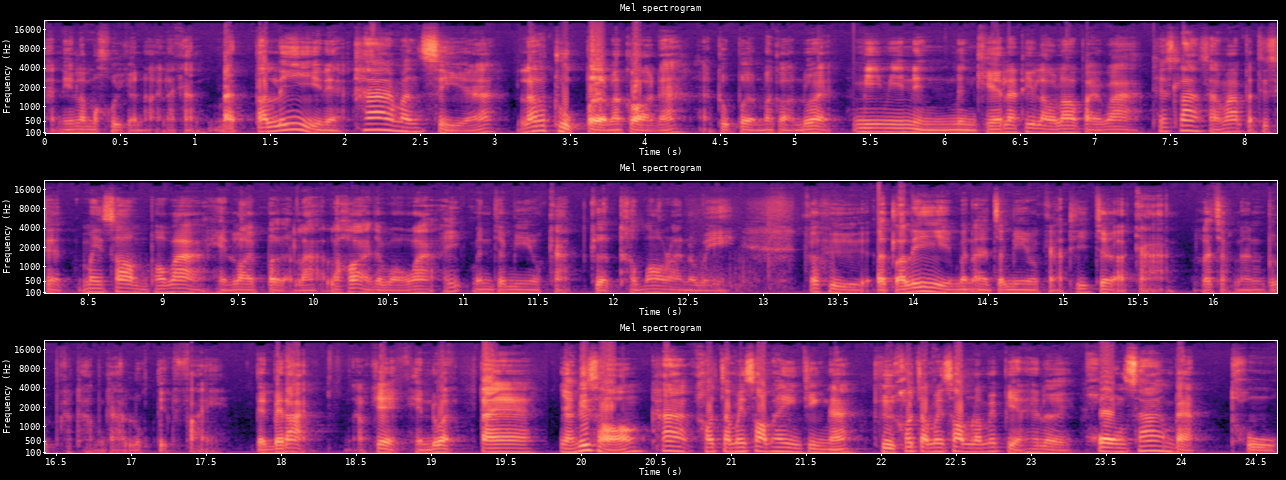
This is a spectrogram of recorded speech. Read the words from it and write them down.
อันนี้เรามาคุยกันหน่อยละกัน แบตเตอรี่เนี่ยถ้ามันเสียแล้วถูกเปิดมาก่อนนะ ถูกเปิดมาก่อนด้วย มีมีหนึ่งหนึ่งเคสแล้วที่เราเล่าไปว่าเท s l a สามารถปฏิเสธไม่ซ่อมเพราะว่าเห็นรอยเปิดละ แล้วเขาอาจจะบอกว่าเฮ้ยมันจะมีโอกาสเกิด thermal runaway ก็คือแบตเตอรี่มันอาจจะมีโอกาสที่เจออากาศ แล้วจากนั้นปุ๊บก็ทำการลุกติดไฟเป็นไปได้โอเค เห็นด้วย แต่อย่างที่ 2 ถ้าเขาจะไม่ซ่อมให้จริงๆนะ คือเขาจะไม่ซ่อมแล้วไม่เปลี่ยนให้เลย โครงสร้างแบตถูก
